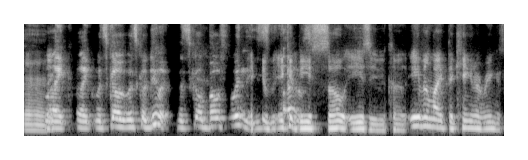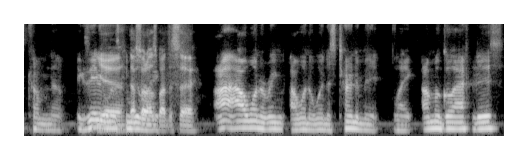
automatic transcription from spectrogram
Mhm. Like like let's go let's go do it. Let's go both win It these. could, it could be so easy because even like the King of the Ring is coming up. Xavier Yeah, that's be what I was about to say. I, I want to ring. I want to win this tournament. Like I'm gonna go after this.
